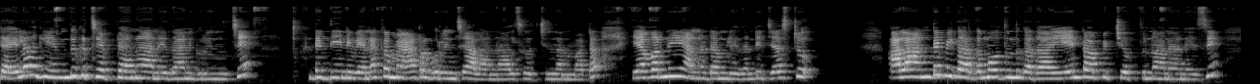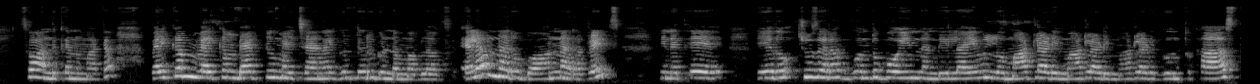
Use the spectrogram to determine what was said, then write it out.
డైలాగ్ ఎందుకు చెప్పాను అనే దాని గురించి అంటే దీని వెనక మ్యాటర్ గురించి అలా అనాల్సి వచ్చిందనమాట. ఎవరిని అనడం లేదండి. జస్ట్ అలా అంటే మీకు అర్థమవుతుంది కదా ఏం టాపిక్ చెప్తున్నాను అనేసి సో అందుకనమాట welcome welcome back to my channel Guntur Gundamma blogs ఎలా ఉన్నారు? బాగున్నారా ఫ్రెండ్స్ నేనైతే ఏదో చూసారా? గొంతు పోయిందండి. లైవ్లో మాట్లాడి మాట్లాడి మాట్లాడి గొంతు కాస్త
